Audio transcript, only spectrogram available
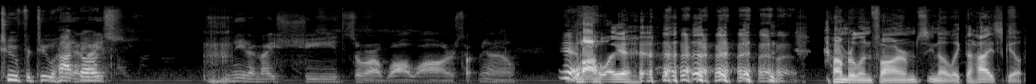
two for two you hot need a dogs. nice- you need a nice Sheetz or a Wawa or something. You know. Yeah. Wow, yeah. Cumberland Farms, you know, like the high scale,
